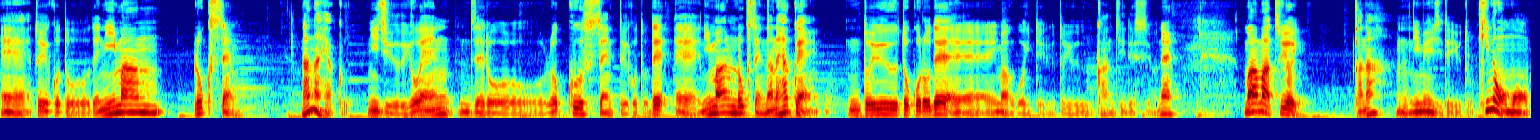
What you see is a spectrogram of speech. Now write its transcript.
えーということで2万6000 724円06銭ということで、えー2万6700円というところで、えー今動いているという感じですよね。まあまあ強いかな、うんイメージで言うと昨日も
